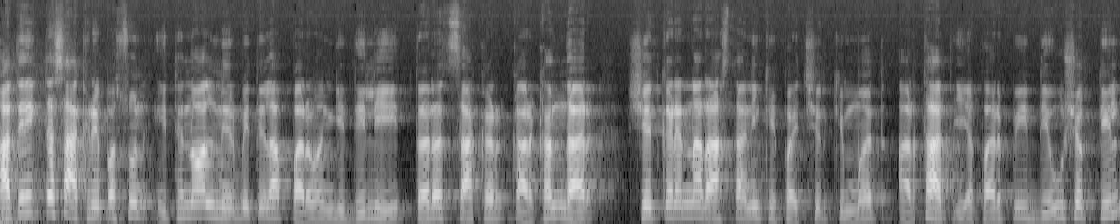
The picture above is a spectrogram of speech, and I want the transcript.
अतिरिक्त साखरेपासून इथेनॉल निर्मितीला परवानगी दिली तरच साखर कारखानदार शेतकऱ्यांना रास्त आणि किफायतशीर किंमत अर्थात एफ आर पी देऊ शकतील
